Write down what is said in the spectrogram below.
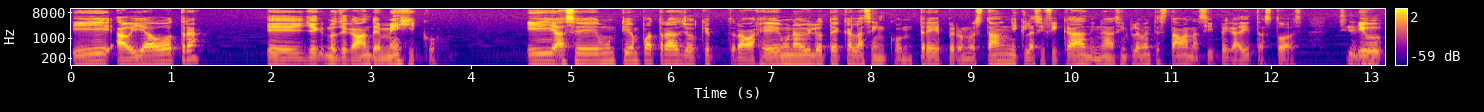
y había otra que nos llegaban de México. Y hace un tiempo atrás, yo que trabajé en una biblioteca, las encontré, pero no estaban ni clasificadas ni nada, simplemente estaban así pegaditas todas. Y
